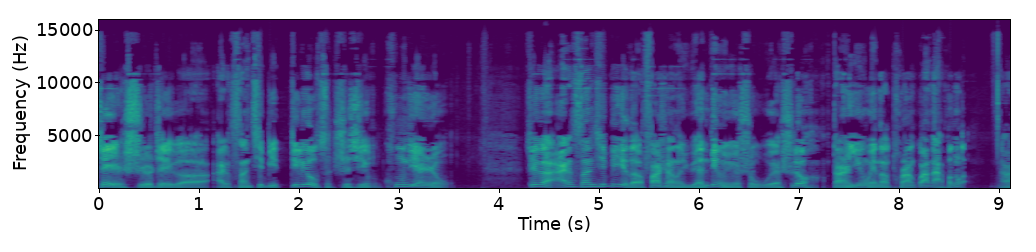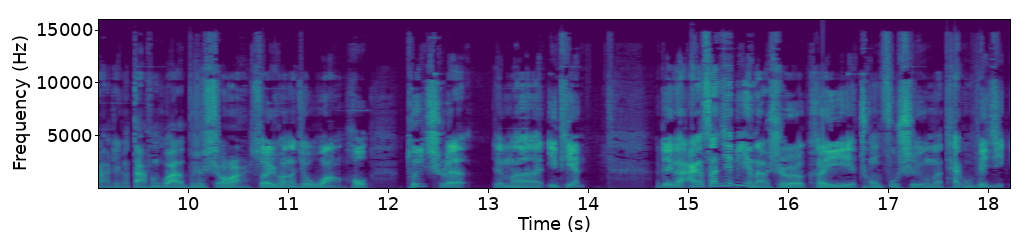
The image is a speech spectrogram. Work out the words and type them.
这也是这个 X 三七 B 第六次执行空间任务。这个 X 三七 B 的发射呢，原定于是五月十六号，但是因为呢突然刮大风了。啊，这个大风刮的不是时候啊，所以说呢，就往后推迟了这么一天。这个 X 三七 B 呢是可以重复使用的太空飞机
